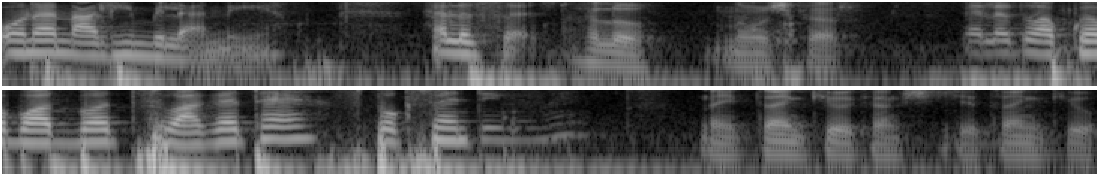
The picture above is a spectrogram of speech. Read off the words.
उन्होंने नाल ही मिलानी है हेलो सर हेलो नमस्कार पहले तो आपका बहुत बहुत स्वागत है स्पोक्समैन टीम में नहीं थैंक यू आकांक्षी जी थैंक यू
